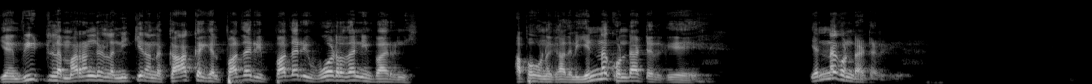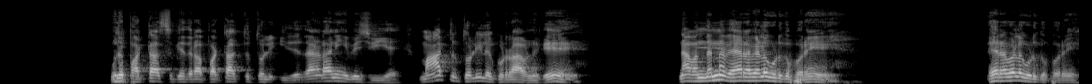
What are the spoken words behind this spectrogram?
என் வீட்டில் மரங்களில் நிற்கிற அந்த காக்கைகள் பதறி பதறி ஓடுறதா நீ பாரு நீ. அப்போ உனக்கு அதில் என்ன கொண்டாட்டம் இருக்கு? என்ன கொண்டாட்டம் இருக்கு? ஒரு பட்டாசுக்கு எதிராக பட்டாசு தொழில் இதுதான்டா நீங்கள் பேசுவீங்க. மாற்று தொழிலை கொடுறா அவனுக்கு. நான் வந்தேன்னா வேற வேலை கொடுக்க போறேன். வேற வேலை கொடுக்க போறேன்.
